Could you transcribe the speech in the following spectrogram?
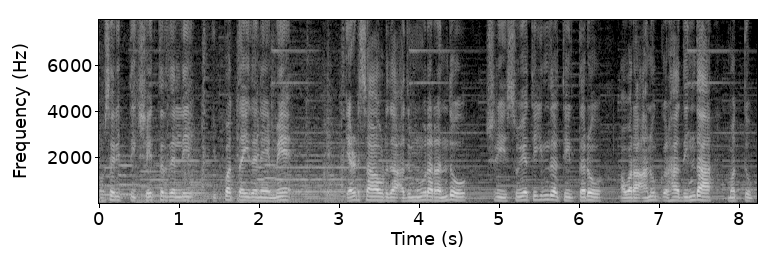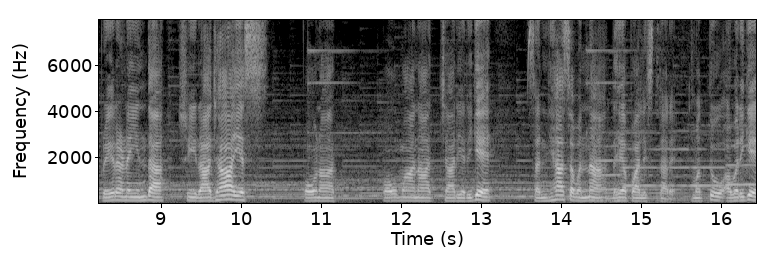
ಹೊಸರಿತ್ತಿ ಕ್ಷೇತ್ರದಲ್ಲಿ ಇಪ್ಪತ್ತೈದನೇ ಮೇ ಎರಡು ಸಾವಿರದ ಹದಿಮೂರರಂದು ಶ್ರೀ ಸುಯತೀಂದ್ರ ತೀರ್ಥರು ಅವರ ಅನುಗ್ರಹದಿಂದ ಮತ್ತು ಪ್ರೇರಣೆಯಿಂದ ಶ್ರೀ ರಾಜಾ ಎಸ್ ಪೌನಾ ಪೌಮಾನಾಚಾರ್ಯರಿಗೆ ಸನ್ಯಾಸವನ್ನು ದಯಪಾಲಿಸ್ತಾರೆ ಮತ್ತು ಅವರಿಗೆ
